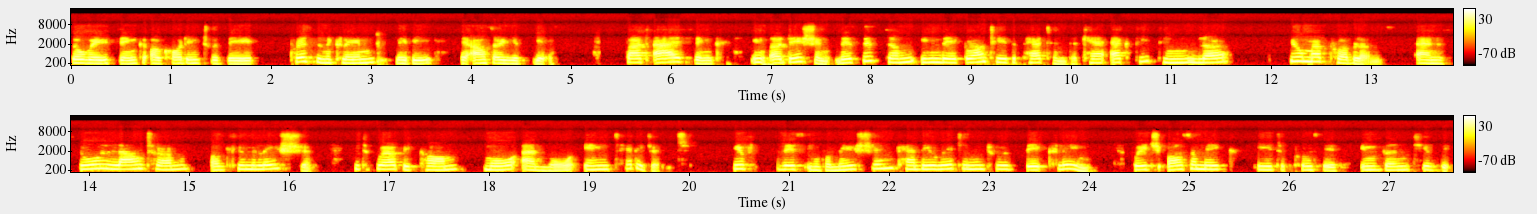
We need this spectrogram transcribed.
So we think according to the present claim, maybe the answer is yes. But I think, in addition, the system in the granted patent can actively the human problems, and through long-term accumulation, it will become more and more intelligent. If this information can be written into the claim, which also make it process inventively.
